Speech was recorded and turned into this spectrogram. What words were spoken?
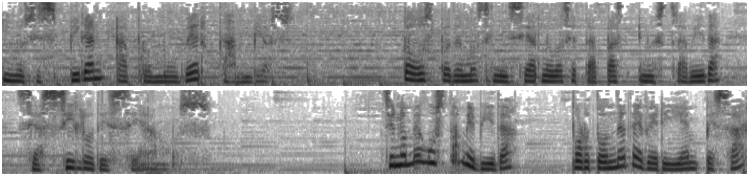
y nos inspiran a promover cambios. Todos podemos iniciar nuevas etapas en nuestra vida si así lo deseamos. Si no me gusta mi vida, ¿por dónde debería empezar?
